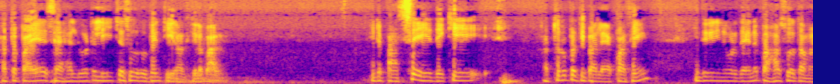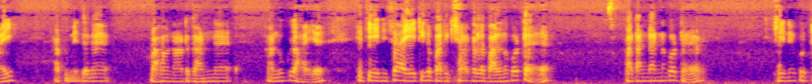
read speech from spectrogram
අතපය සැහැල්ලුවට ලීච ස්වරූපෙන් තියනවා කියලා බලන්න. ඊට පස්සේ මේ දෙකේ අතුරු ප්‍රතිඵලයක් වශයෙන් ඉඳගෙන ඉන්නකොට දැනෙන පහසුව තමයි අපි මෙතන භාවනාවට ගන්න අනුග්‍රහය. ඒ නිසා ඒ ටික පරීක්ෂා කරලා බලනකොට පටන් ගන්නකොට කෙනෙකුට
